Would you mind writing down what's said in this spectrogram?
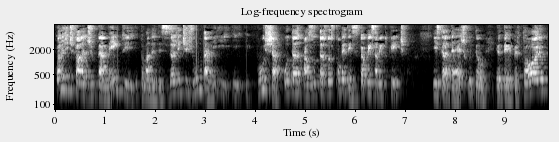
Quando a gente fala de julgamento e, e tomada de decisão, a gente junta ali e, e puxa outra, as outras duas competências, que é o pensamento crítico e estratégico. Então, eu tenho repertório,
